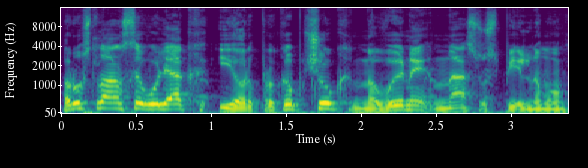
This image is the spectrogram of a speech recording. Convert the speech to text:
Руслан Савуляк, Ігор Прокопчук. Новини на Суспільному.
